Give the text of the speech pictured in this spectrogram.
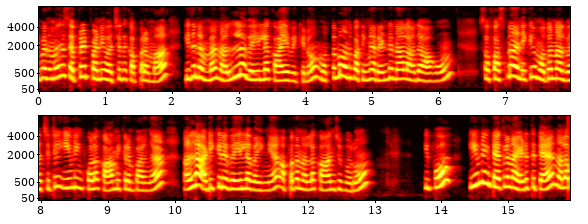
இப்போ இந்த மாதிரி செப்பரேட் பண்ணி வச்சதுக்கப்புறமா இது நம்ம நல்ல வெயிலில் காய வைக்கணும். மொத்தமாக வந்து பார்த்திங்கன்னா ரெண்டு நாள் அது ஆகும். ஸோ ஃபஸ்ட் நான் இன்றைக்கி முதல் நாள் வச்சுட்டு ஈவினிங் போல் காமிக்கிறேன் பாருங்கள் நல்லா அடிக்கிற வெயிலில் வைங்க. அப்போ தான் நல்லா காஞ்சி வரும். இப்போது ஈவினிங் டயத்தில் நான் எடுத்துட்டேன். நல்லா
